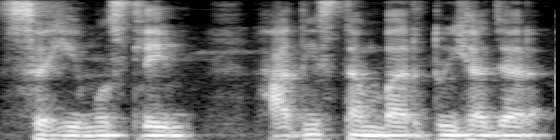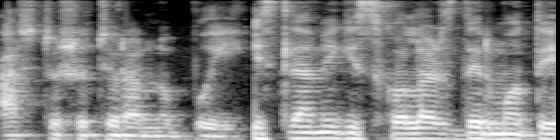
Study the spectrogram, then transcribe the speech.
সহি মুসলিম, হাদিস নাম্বার দুই হাজার আটশোশো চুরানব্বই। ইসলামিক স্কলার্সদের মতে,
